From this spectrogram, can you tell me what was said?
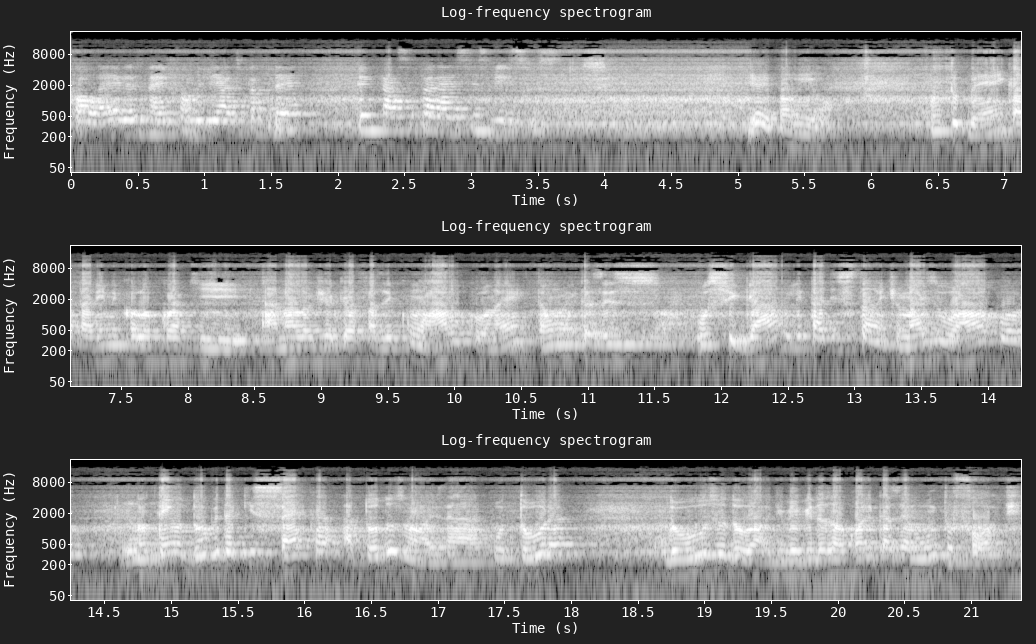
colegas né, e familiares para poder tentar superar esses vícios. E aí, Paulinho? Muito bem, Catarina colocou aqui a analogia que eu ia fazer com álcool, né? Então muitas vezes o cigarro ele está distante, mas o álcool, não tenho dúvida que cerca a todos nós, né? A cultura do uso do, de bebidas alcoólicas é muito forte.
